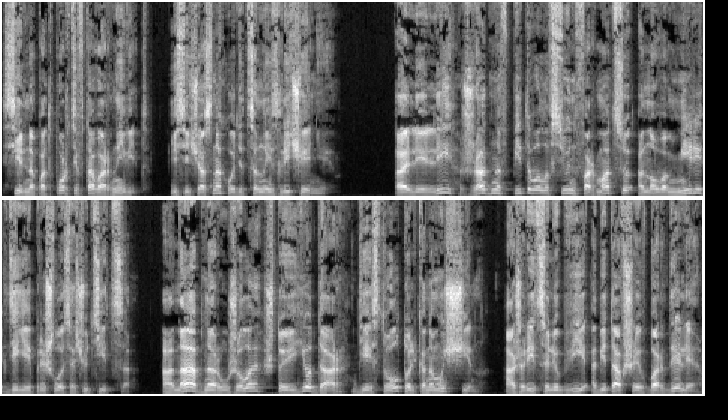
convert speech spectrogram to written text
сильно подпортив товарный вид, и сейчас находится на излечении. А Лили жадно впитывала всю информацию о новом мире, где ей пришлось очутиться. Она обнаружила, что ее дар действовал только на мужчин, а жрицы любви, обитавшие в борделе,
